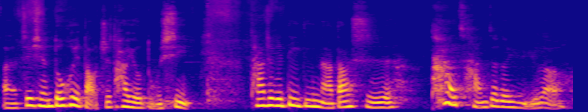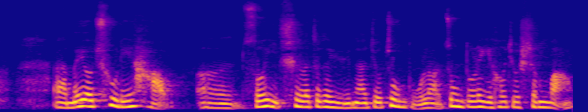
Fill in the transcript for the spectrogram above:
呃，这些都会导致它有毒性。他这个弟弟呢，当时太馋这个鱼了。呃，没有处理好，呃，所以吃了这个鱼呢就中毒了，中毒了以后就身亡。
